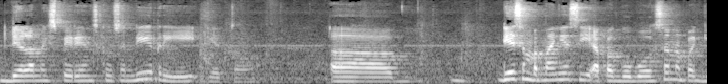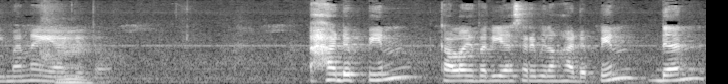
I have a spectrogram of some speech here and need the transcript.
dalam experienceku sendiri gitu. Eh, dia sempat nanya sih apa gue bosan apa gimana ya? Hmm. gitu hadepin kalau yang tadi Yasir bilang hadepin dan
